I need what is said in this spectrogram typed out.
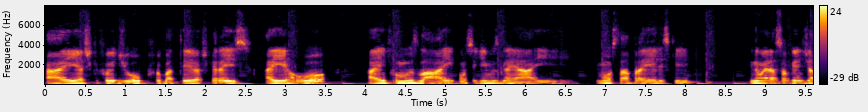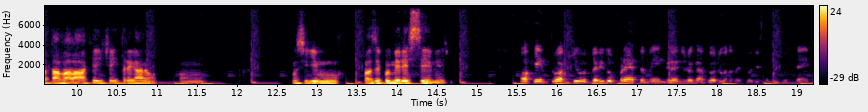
Aí acho que foi o Diogo que foi bater, acho que era isso. Aí errou, aí fomos lá e conseguimos ganhar e, e mostrar para eles que, que, não era só que a gente já tava lá que a gente ia entregar, não. Então conseguimos fazer por merecer mesmo. Ó, quem entrou aqui, o Danilo Pré também, grande jogador, jogando Metodista há muito tempo.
